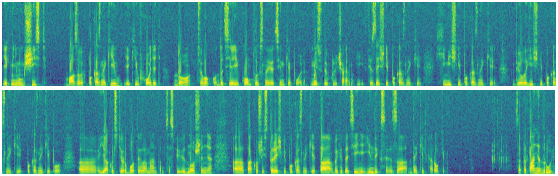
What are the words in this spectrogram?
як мінімум 6 базових показників, які входять до, цього, до цієї комплексної оцінки поля. Ми сюди включаємо і фізичні показники, хімічні показники, біологічні показники, показники по е, якості роботи елементам це співвідношення, е, також історичні показники та вегетаційні індекси за декілька років. Запитання друге.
